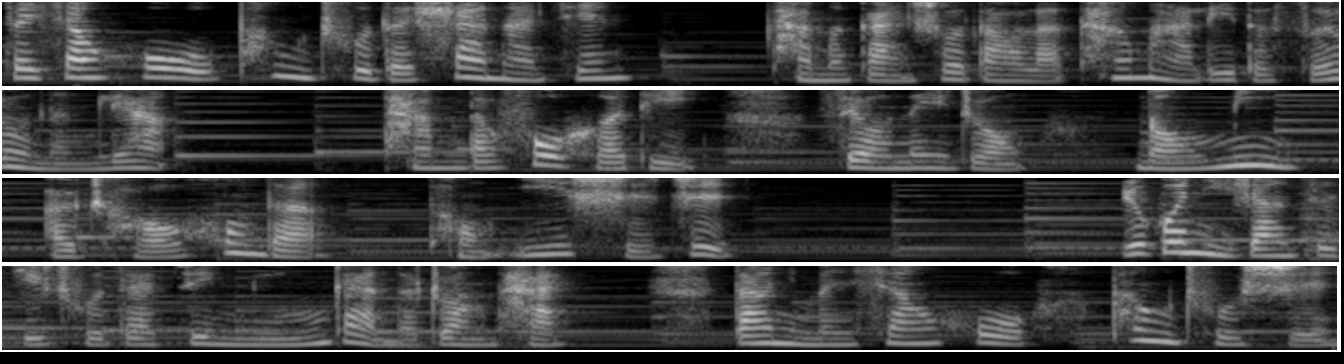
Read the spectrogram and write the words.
在相互碰触的刹那间，他们感受到了汤玛丽的所有能量，他们的复合体虽有那种浓密而仇恨的统一实质。如果你让自己处在最敏感的状态，当你们相互碰触时，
